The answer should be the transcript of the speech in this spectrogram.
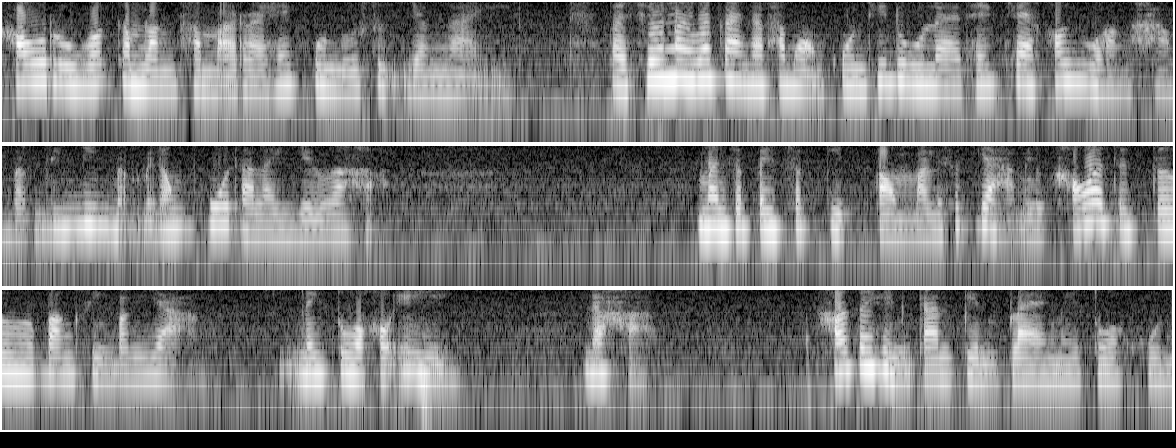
เขารู้ว่ากำลังทำอะไรให้คุณรู้สึกยังไง แต่เชื่อไหมว่าการกระทำของคุณที่ดูแลเทคแคร์เขาอยู่ห่างๆแบบนิ่งๆ แบบไม่ต้องพูดอะไรเยอะอะค่ะ มันจะเป็นสกิดต่อมอะไรสักอย่าง หรือเขาอาจจะเจอบางสิ่งบางอย่าง ในตัวเขาเองนะคะ เขาจะเห็นการเปลี่ยนแปลงในตัวคุณ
